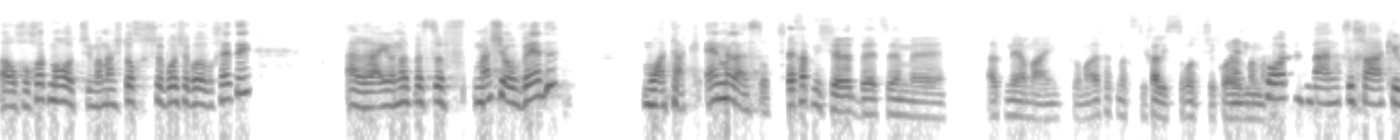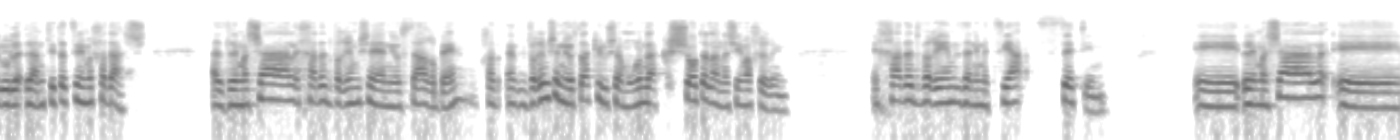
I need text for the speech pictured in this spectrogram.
ההוכחות מראות שממש תוך שבוע, שבוע וחצי, הרעיונות בסוף, מה שעובד, מועתק, אין מה לעשות. איך את נשארת בעצם אה, על פני המים? כלומר, איך את מצליחה לשרוד כשכל הזמן... אני כל הזמן צריכה כאילו להמציא את עצמי מחדש. אז למשל, אחד הדברים שאני עושה הרבה, אחד, דברים שאני עושה כאילו שאמורים להקשות על אנשים אחרים. אחד הדברים זה אני מציעה סטים. אה, למשל, אה,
